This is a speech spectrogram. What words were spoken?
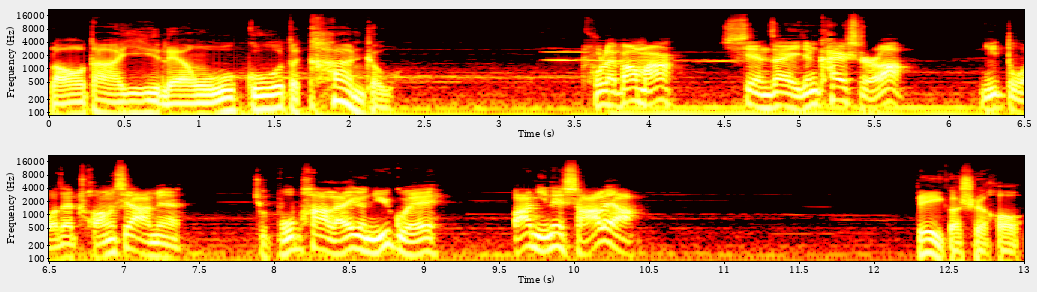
老大一脸无辜的看着我，出来帮忙！现在已经开始了，你躲在床下面，就不怕来个女鬼把你那啥了呀？这个时候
